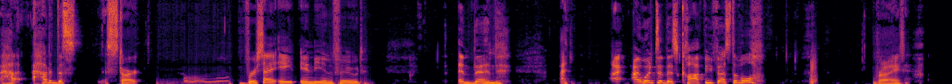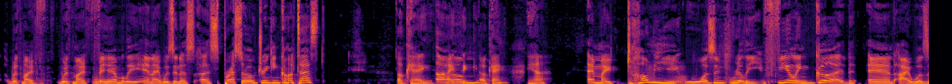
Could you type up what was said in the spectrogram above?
how how did this start? First, I ate Indian food, and then I, I, I went to this coffee festival Right. with my with my family, and I was in a, a espresso drinking contest. Okay. I think Um, okay. Yeah. And my tummy wasn't really feeling good and i was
